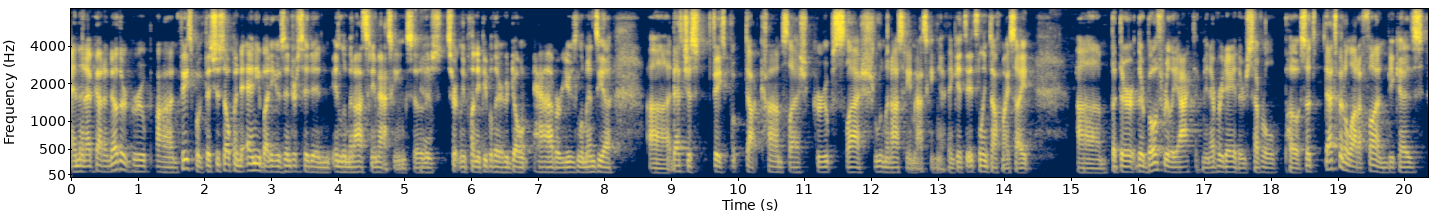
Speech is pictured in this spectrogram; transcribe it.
And then I've got another group on Facebook that's just open to anybody who's interested in, in luminosity masking. So yeah. there's certainly plenty of people there who don't have or use Lumenzia. Uh, that's just facebook.com slash group slash luminosity masking. I think it's it's linked off my site. Um, but they're they're both really active. I mean, every day there's several posts. So that's been a lot of fun because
